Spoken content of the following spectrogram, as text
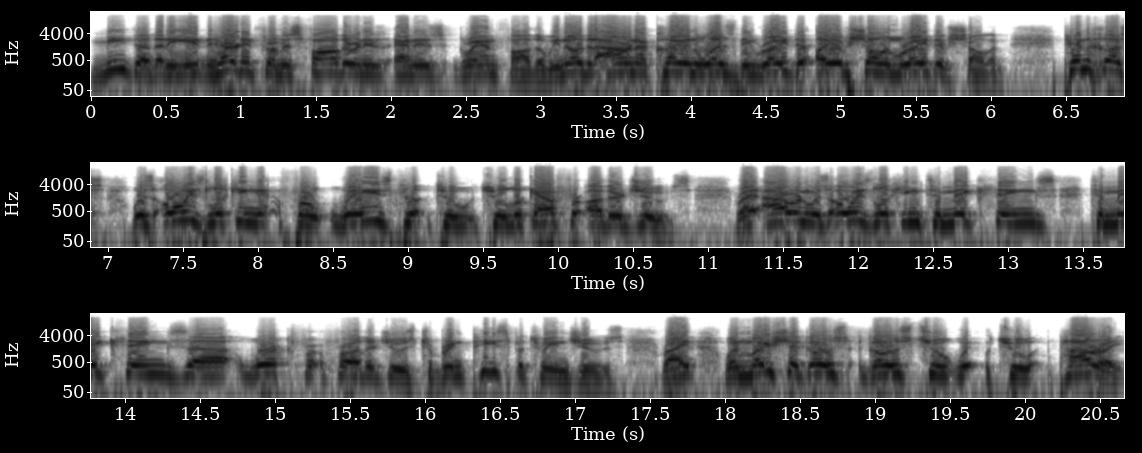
Midah that he inherited from his father and his and his grandfather. We know that Aaron HaKohen was the Oyev Shalom, of Shalom. Pinchas was always looking for ways to, to, to look out for other Jews. Right? Aaron was always looking to make things to make things uh, work for, for other Jews, to bring peace between Jews. Right? When Moshe goes goes to to Pharaoh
